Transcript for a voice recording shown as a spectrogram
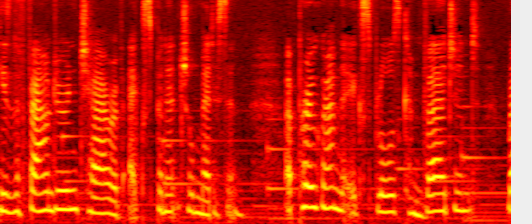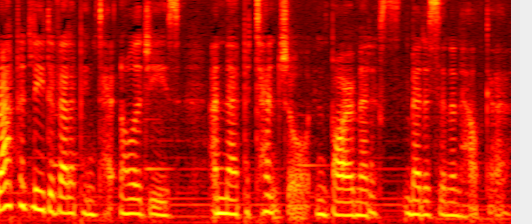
He's the founder and chair of Exponential Medicine, a program that explores convergent, rapidly developing technologies and their potential in biomedicine and healthcare.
